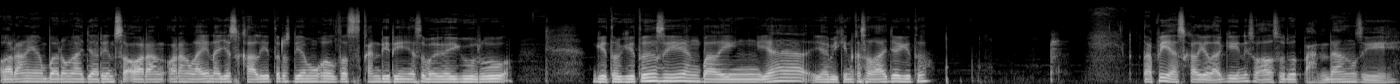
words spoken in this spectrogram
orang yang baru ngajarin seorang orang lain aja sekali terus dia mengkultuskan dirinya sebagai guru gitu-gitu sih yang paling ya ya bikin kesel aja gitu tapi ya sekali lagi ini soal sudut pandang sih.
